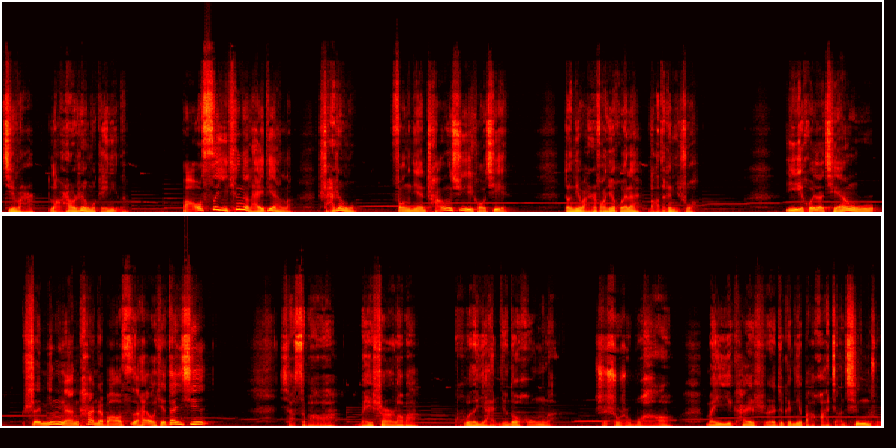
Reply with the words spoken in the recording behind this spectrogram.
今晚老还有任务给你呢。宝四一听就来电了，啥任务？凤年长吁一口气，等你晚上放学回来，老子跟你说。一回到前屋，沈明远看着宝四，还有些担心：“小四宝啊，没事了吧？哭的眼睛都红了，是叔叔不好，没一开始就跟你把话讲清楚。”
